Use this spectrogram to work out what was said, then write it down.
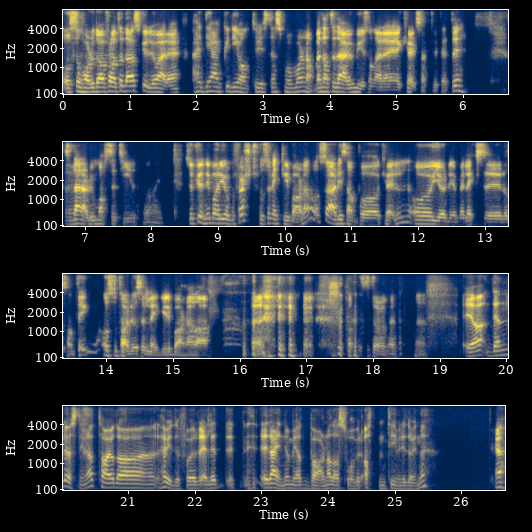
Og så har du da, for at det da skulle jo være Nei, det er jo ikke de vant til hvis det er små barn, da. Men at det er jo mye sånne der kveldsaktiviteter. Så der er det jo masse tid. Så kunne de bare jobbe først, og så vekker de barna, og så er de sammen på kvelden og gjør det med lekser og sånne ting. Og så tar de og så legger de barna da. Ja, den løsninga tar jo da høyde for Eller eh, regner jo med at barna da sover 18 timer i døgnet. Ja.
